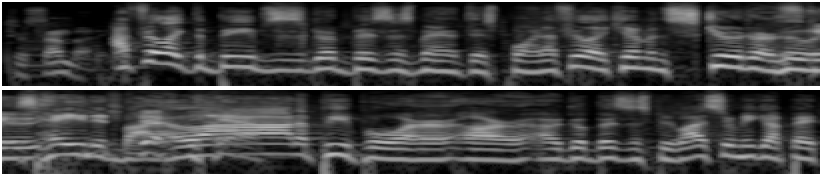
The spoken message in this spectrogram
to somebody. I feel like the Biebs is a good businessman at this point. I feel like him and Scooter, who is Scoot. hated by Yeah, a lot of people, are, are are good business people. I assume he got paid.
